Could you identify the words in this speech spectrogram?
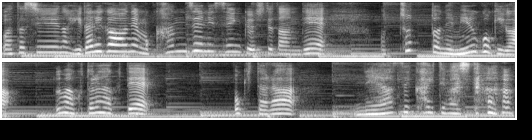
私の左側ね、もう完全に占拠してたんで、もうちょっとね、身動きがうまく取れなくて、起きたら寝汗かいてました。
